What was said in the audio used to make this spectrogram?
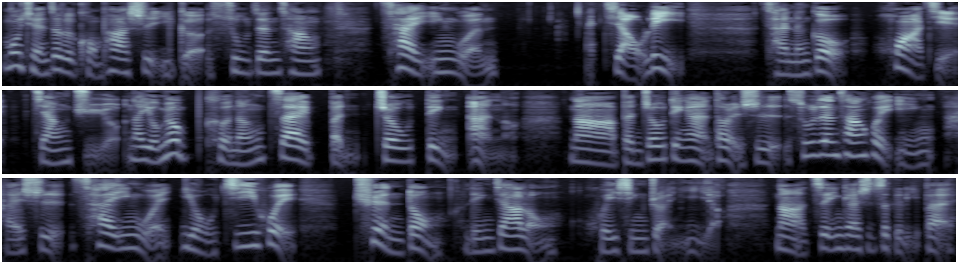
目前这个恐怕是一个苏贞昌、蔡英文角力才能够化解僵局哦。那有没有可能在本周定案呢？那本周定案到底是苏贞昌会赢，还是蔡英文有机会劝动林佳龙回心转意啊？那这应该是这个礼拜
